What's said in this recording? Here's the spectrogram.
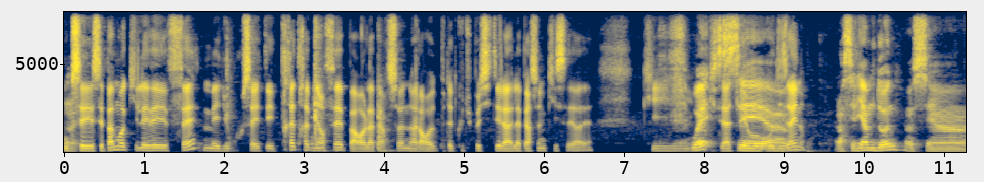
Donc c'est c'est pas moi qui l'ai fait, mais du coup ça a été très très bien fait par la personne. Alors peut-être que tu peux citer la, la personne qui s'est qui, ouais, s'est attelé au, euh, design Alors c'est Liam Don, euh, c'est un,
